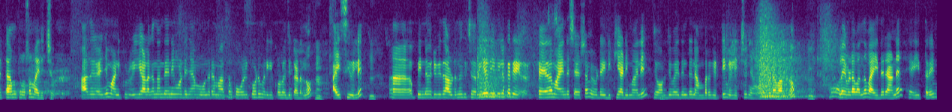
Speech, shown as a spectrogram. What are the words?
എട്ടാമത്തെ ദിവസം മരിച്ചു. അത് കഴിഞ്ഞ് മണിക്കൂർ ഈ അളകനന്ദേനെയും കൊണ്ട് ഞാൻ മൂന്നര മാസം കോഴിക്കോട് മെഡിക്കൽ കോളേജിൽ കിടന്നു. ഐ സിയുൽ പിന്നെ ഒരുവിധം അവിടുന്ന് ചെറിയ രീതിയിലൊക്കെ ഭേദമായതിന്റെ ഭേദമായതിന്റെ ശേഷം ഇവിടെ ഇടുക്കി അടിമാലി ജോർജ് വൈദ്യന്റെ നമ്പർ കിട്ടി വിളിച്ചു ഞങ്ങൾ ഇവിടെ വന്നു. മോളെ ഇവിടെ വന്ന് വൈദ്യരാണ് ഇത്രയും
